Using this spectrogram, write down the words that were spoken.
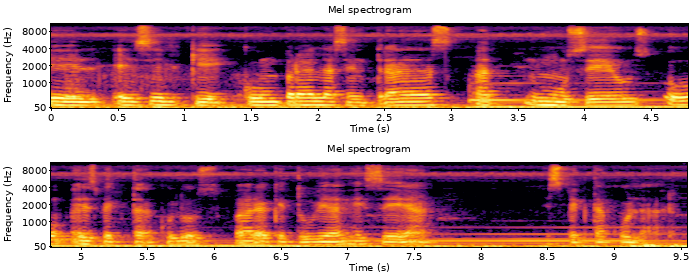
Él es el que compra las entradas a museos o espectáculos para que tu viaje sea espectacular.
